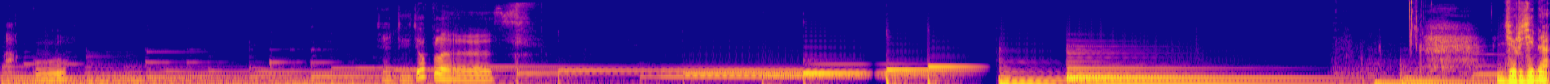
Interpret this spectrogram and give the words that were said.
aku jadi jobless. Georgina,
